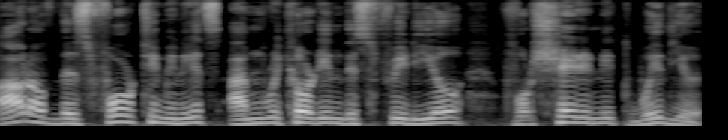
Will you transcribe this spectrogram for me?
out of this 40 minutes, I'm recording this video for sharing it with you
